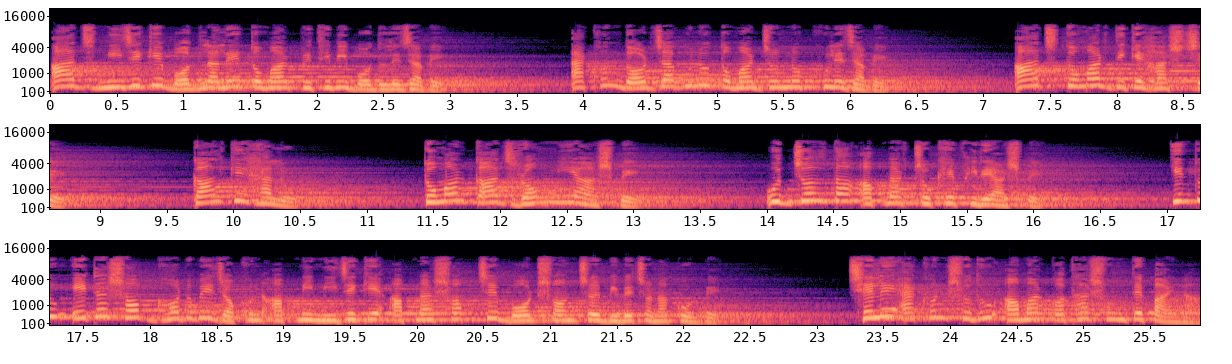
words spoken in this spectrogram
আজ নিজেকে বদলালে তোমার পৃথিবী বদলে যাবে। এখন দরজাগুলো তোমার জন্য খুলে যাবে। আজ তোমার দিকে হাসছে। কালকে হ্যালো। তোমার কাজ রং নিয়ে আসবে। উজ্জ্বলতা আপনার চোখে ফিরে আসবে। কিন্তু এটা সব ঘটবে যখন আপনি নিজেকে আপনার সবচেয়ে বড় সঞ্চয় বিবেচনা করবে। ছেলে এখন শুধু আমার কথা শুনতে পায় না।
